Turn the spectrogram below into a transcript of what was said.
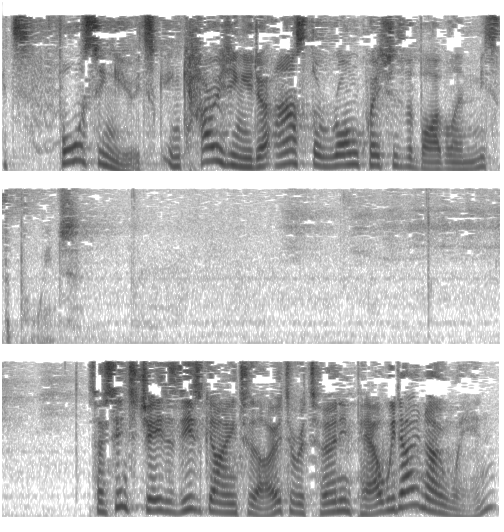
It's forcing you, it's encouraging you to ask the wrong questions of the Bible and miss the point. So since Jesus is going to though, to return in power, we don't know when.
